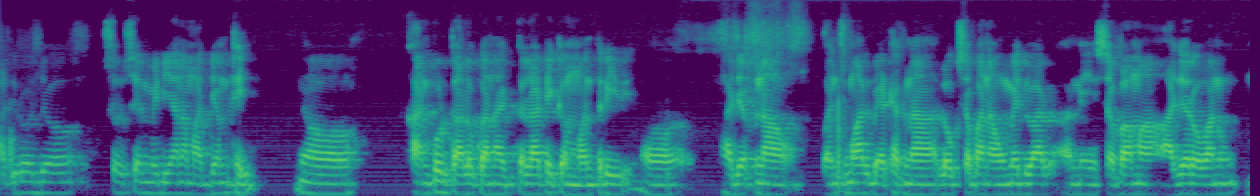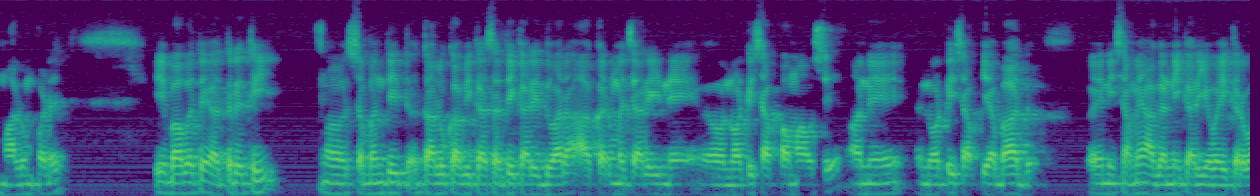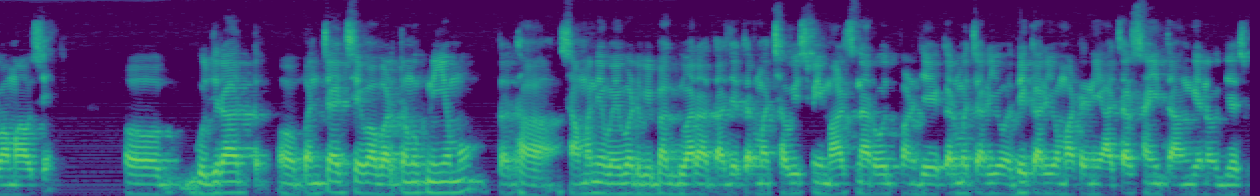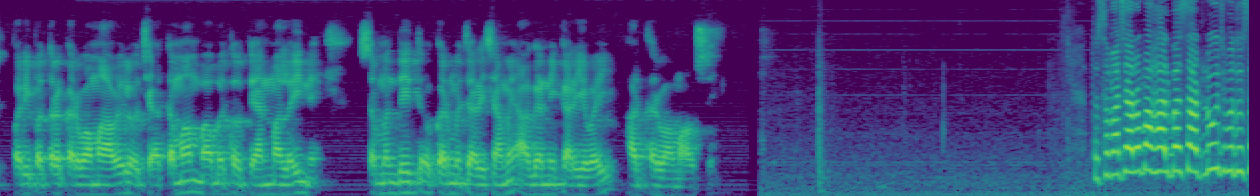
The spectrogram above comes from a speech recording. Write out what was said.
આજરોજ સોશિયલ મીડિયાના માધ્યમથી ખાનપુર તાલુકાના એક તલાટીકમ મંત્રી ભાજપના પંચમહાલ બેઠકના લોકસભાના ઉમેદવાર અને સભામાં હાજર હોવાનું માલુમ પડે. એ બાબતે અત્રેથી સંબંધિત તાલુકા વિકાસ અધિકારી દ્વારા આ કર્મચારીને નોટિસ આપવામાં આવશે અને નોટિસ આપ્યા બાદ એની સામે આગળની કાર્યવાહી કરવામાં આવશે. ગુજરાત પંચાયત સેવા વર્તણૂક નિયમો તથા સામાન્ય વહીવટ વિભાગ દ્વારા તાજેતરમાં છવ્વીસમી માર્ચના રોજ પણ જે કર્મચારીઓ, અધિકારીઓ માટેની આચારસંહિતા અંગેનો જે પરિપત્ર કરવામાં આવેલો છે, આ તમામ બાબતો ધ્યાનમાં લઈને સંબંધિત કર્મચારી સામે આગળની કાર્યવાહી હાથ ધરવામાં આવશે. તો સમાચારોમાં હાલ બસ આટલું જ. વધુ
